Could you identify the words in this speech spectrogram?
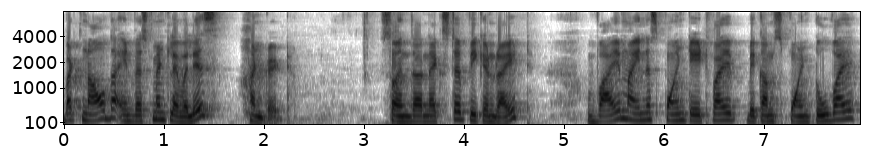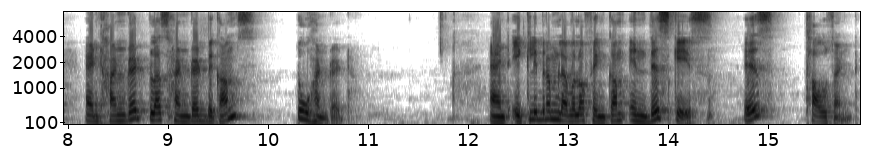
but now the investment level is 100. So in the next step, we can write y minus 0.85 becomes 0.2y and 100 plus 100 becomes 200 and equilibrium level of income in this case is 1000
